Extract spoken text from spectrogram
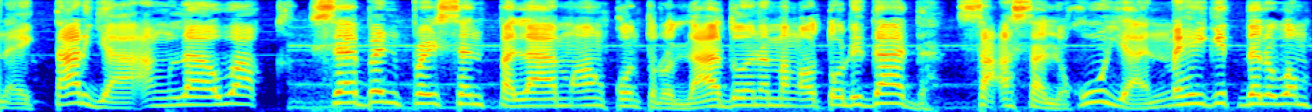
na ektarya ang lawak. 7% pa lamang ang kontrolado ng mga otoridad. Sa kasalukuyan, mahigit 20,000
